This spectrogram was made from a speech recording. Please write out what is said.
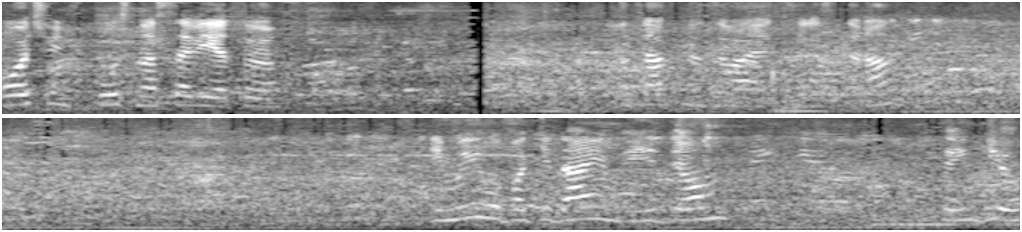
Очень вкусно, советую. Вот так называется ресторан. И мы его покидаем и идем. Thank you.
